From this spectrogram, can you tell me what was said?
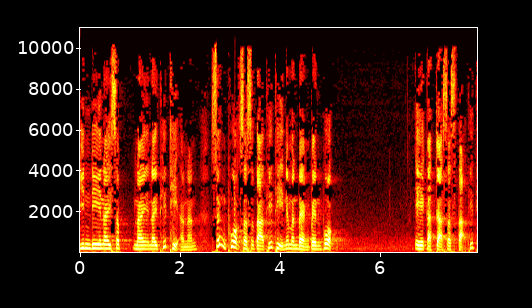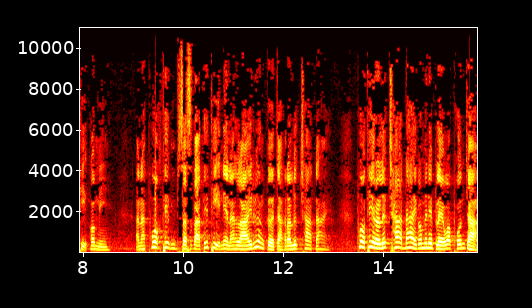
ยินดีในในในทิฏฐิอันนั้น ซึ่งพวกสัสตทิฏฐิเนี่ยมันแบ่งเป็นพวกเอกัจจสัสตทิฏฐิก็มี อันนะพวกที่สัสตทิฏฐิเนี่ยนะหลายเรื่องเกิดจากระลึกชาติได้ พวกที่ระลึกชาติได้ก็ไม่ได้แปลว่าพ้นจาก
